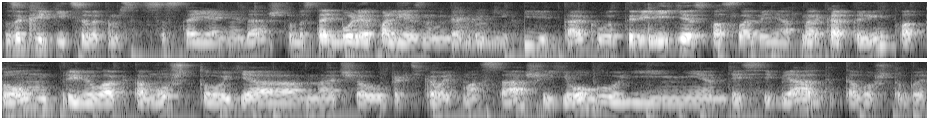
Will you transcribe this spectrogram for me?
закрепиться в этом состоянии, да, чтобы стать более полезным для других. И так вот религия спасла меня от наркоты, потом привела к тому, что я начал практиковать массаж йогу, и не для себя, а для того, чтобы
